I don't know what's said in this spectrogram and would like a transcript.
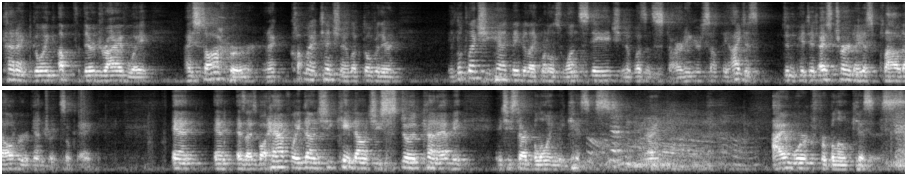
kind of going up to their driveway, I saw her and I caught my attention. I looked over there and it looked like she had maybe like one of those one stage and it wasn't starting or something. I just didn't pay attention. I just turned, I just plowed out her entrance, okay? And, and as I was about halfway done, she came down, she stood kind of at me, and she started blowing me kisses. Right? I work for blown kisses.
